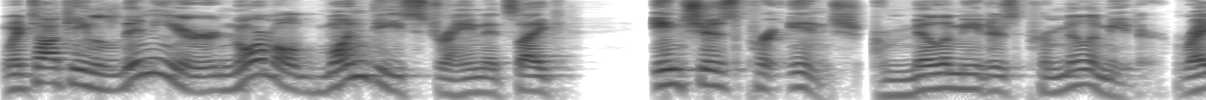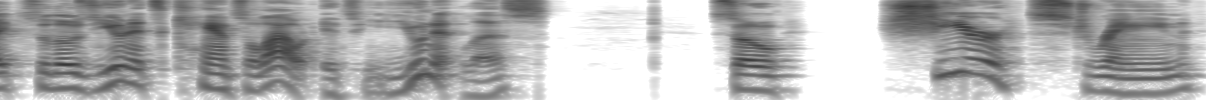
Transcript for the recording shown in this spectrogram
When talking linear, normal 1D strain, it's like inches per inch or millimeters per millimeter, right? So those units cancel out. It's unitless. So shear strain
